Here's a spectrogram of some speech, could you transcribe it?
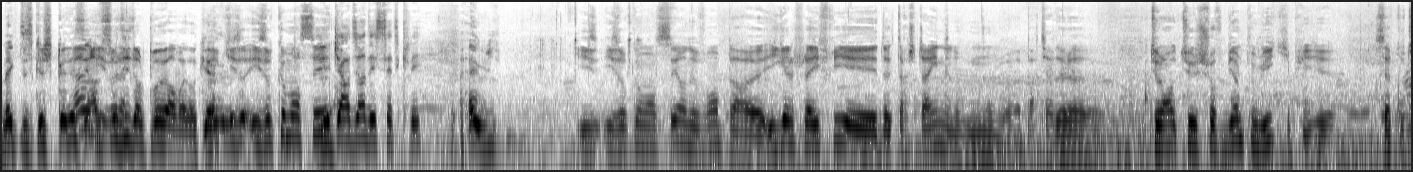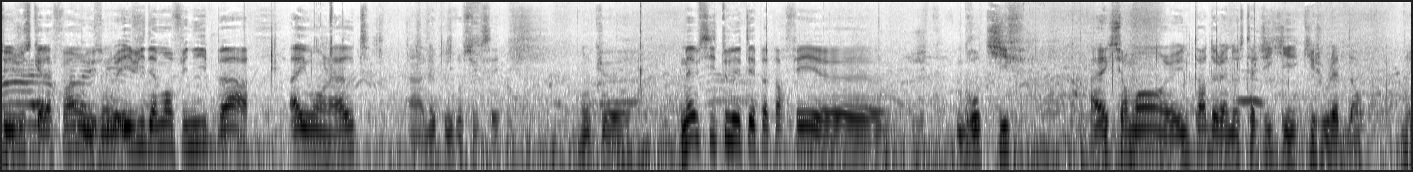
Mec, tout ce que je connais, Ah c'est oui, Rhapsody voilà. dans le power, moi. Donc, euh, Donc, ils, ont, ils ont commencé. Le gardien des sept clés. ah oui. Ils, ils ont commencé en ouvrant par euh, Eagle Fly Free et Dr. Stein. Donc bon, bah, à partir de là, euh, tu, leur- tu chauffes bien le public et puis euh, ça continue jusqu'à la fin où ils ont évidemment fini par I Want Out, hein, le plus gros succès. Donc euh, même si tout n'était pas parfait, euh, gros kiff avec sûrement euh, une part de la nostalgie qui, qui joue là-dedans. Mais-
